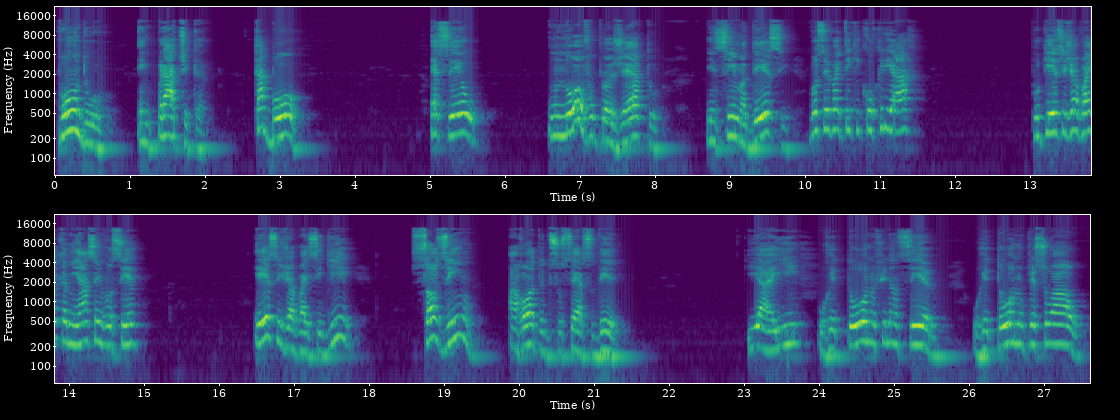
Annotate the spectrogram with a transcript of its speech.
pondo em prática, acabou. É seu. Um novo projeto em cima desse, você vai ter que cocriar. Porque esse já vai caminhar sem você. Esse já vai seguir sozinho a rota de sucesso dele. E aí, o retorno financeiro, o retorno pessoal,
